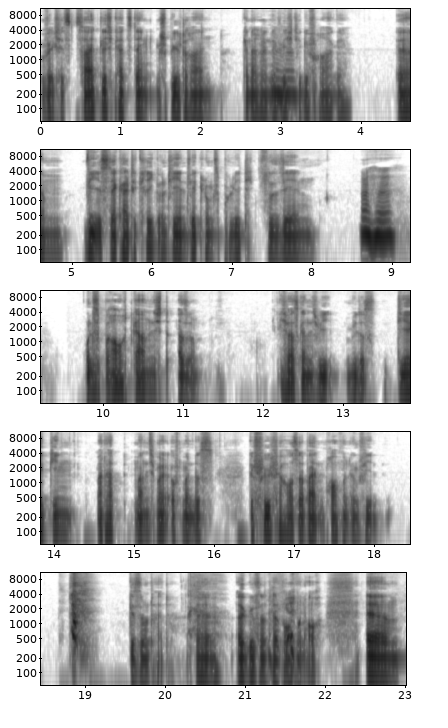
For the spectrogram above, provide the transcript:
Welches Zeitlichkeitsdenken spielt rein? Generell eine Mhm. wichtige Frage. Ähm, wie ist der Kalte Krieg und die Entwicklungspolitik zu sehen? Mhm. Und es braucht gar nicht, also ich weiß gar nicht, wie, wie das dir ging. Man hat manchmal oft mal das Gefühl, für Hausarbeiten braucht man irgendwie Gesundheit. Äh, also Gesundheit braucht man auch. Ähm,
